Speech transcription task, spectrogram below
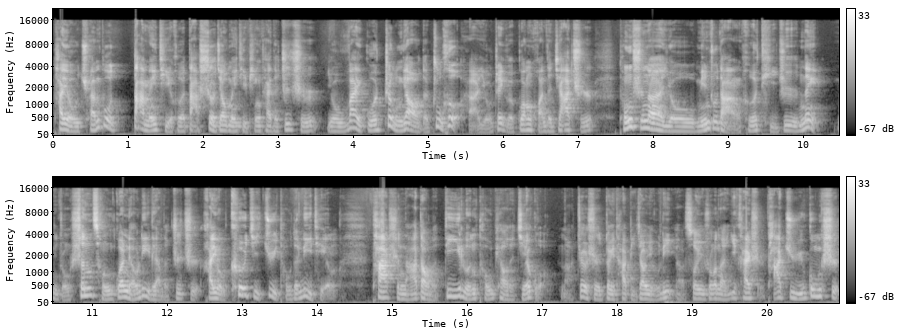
他有全部大媒体和大社交媒体平台的支持，有外国政要的祝贺啊，有这个光环的加持，同时呢，有民主党和体制内那种深层官僚力量的支持，还有科技巨头的力挺。他是拿到了第一轮投票的结果，那这是对他比较有利啊。所以说呢，一开始他居于攻势，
